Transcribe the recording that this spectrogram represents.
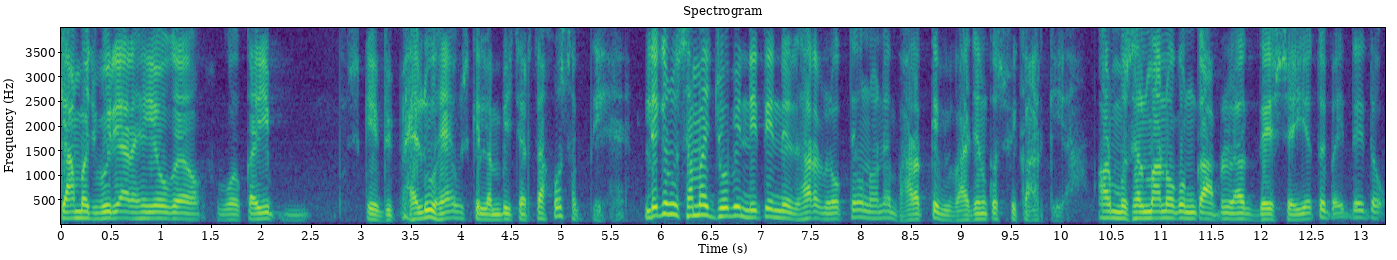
क्या मजबूरियाँ रही हो गए वो कई उसके पहलू है, उसकी लंबी चर्चा हो सकती है। लेकिन उस समय जो भी नीति निर्धारक लोग थे, उन्होंने भारत के विभाजन को स्वीकार किया। और मुसलमानों को उनका अपना अलग देश चाहिए तो भाई दे दो,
